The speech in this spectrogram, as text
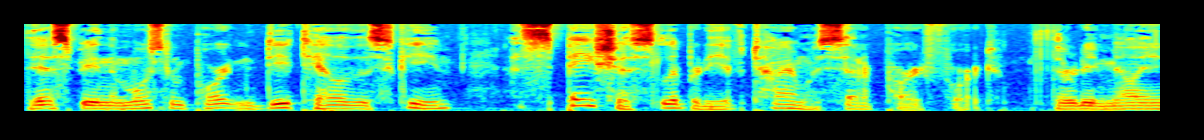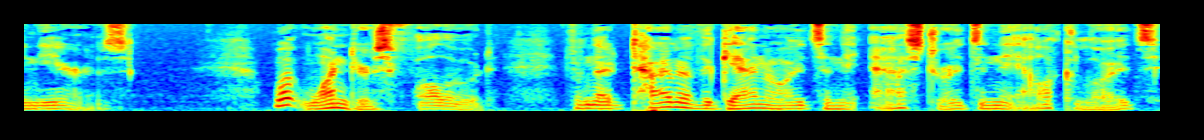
This being the most important detail of the scheme, a spacious liberty of time was set apart for it, thirty million years. What wonders followed! From the time of the ganoids and the asteroids and the alkaloids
